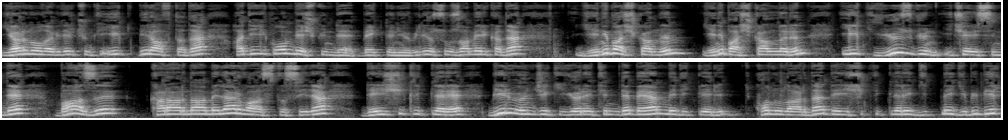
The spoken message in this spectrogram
yarın olabilir. Çünkü ilk bir haftada hadi ilk 15 günde bekleniyor. Biliyorsunuz Amerika'da yeni başkanlığın, yeni başkanların ilk 100 gün içerisinde bazı kararnameler vasıtasıyla değişikliklere bir önceki yönetimde beğenmedikleri konularda değişikliklere gitme gibi bir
